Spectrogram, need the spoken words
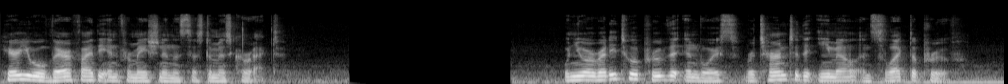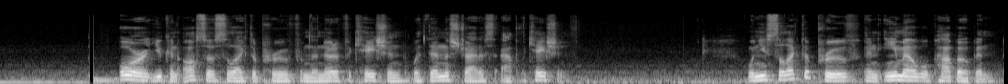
Here you will verify the information in the system is correct. When you are ready to approve the invoice, return to the email and select Approve. Or you can also select Approve from the notification within the Stratus application. When you select Approve, an email will pop open.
